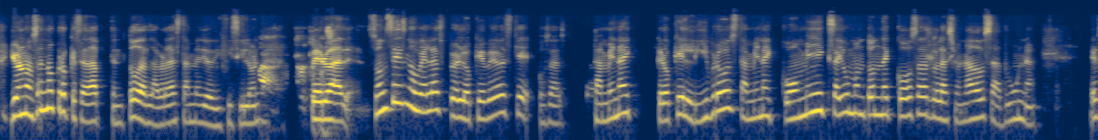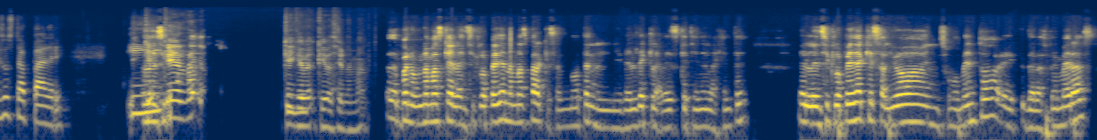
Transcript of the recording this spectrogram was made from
yo no sé, no creo que se adapten todas, la verdad está medio dificilón. Ah, que Pero son seis novelas, pero lo que veo es que, o sea, también hay, creo que libros, también hay cómics, hay un montón de cosas relacionadas a Duna. Eso está padre. Y sí. ¿Qué, qué, qué- iba a decir de mal? Eh, bueno, nada más que la enciclopedia, nada más para que se noten el nivel de clavez que tiene la gente. Eh, La enciclopedia que salió en su momento, eh, de las primeras,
